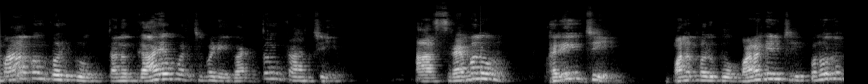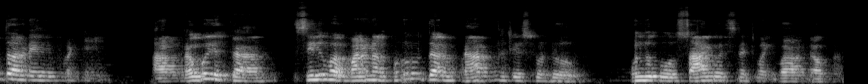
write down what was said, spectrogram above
పాపం కొరకు తను గాయపరచబడి రక్తం కాంచి ఆ శ్రమను భరించి మన కొరకు మరణించి పునరుద్ధారుడైనటువంటి ఆ ప్రభు యొక్క శిలువ మరణ పునరుద్ధారం జ్ఞాపకం చేసుకుంటూ ముందుకు సాగవలసినటువంటి వారంగా ఉన్నాం.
